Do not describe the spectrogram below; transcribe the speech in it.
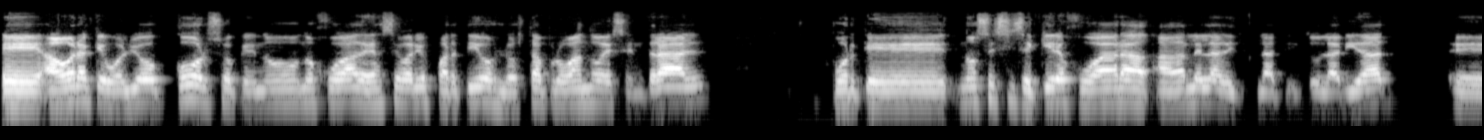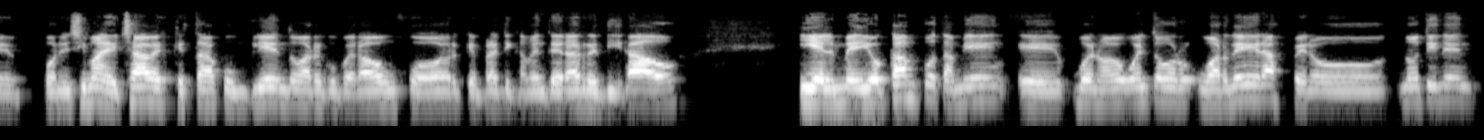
Eh, ahora que volvió Corso, que no, no jugaba desde hace varios partidos, lo está probando de central, porque no sé si se quiere jugar a, darle la, titularidad eh, por encima de Chávez, que estaba cumpliendo, ha recuperado un jugador que prácticamente era retirado. Y el mediocampo también, eh, bueno, ha vuelto guarderas, pero no tienen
